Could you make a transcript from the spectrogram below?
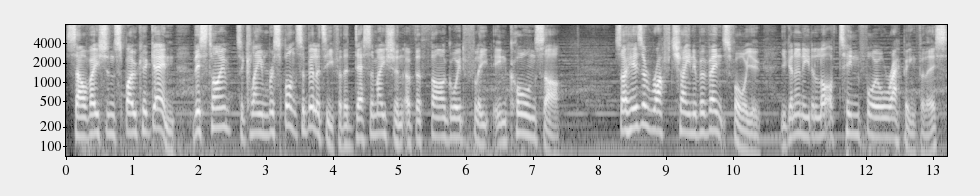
Salvation spoke again this time to claim responsibility for the decimation of the Thargoid fleet in Khornsar. So here's a rough chain of events for you you're going to need a lot of tin foil wrapping for this.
